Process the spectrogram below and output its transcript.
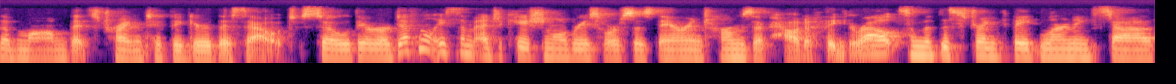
the mom that's trying to figure this out. So, there are definitely some educational resources there in terms of how to figure out some of the strength based learning stuff,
